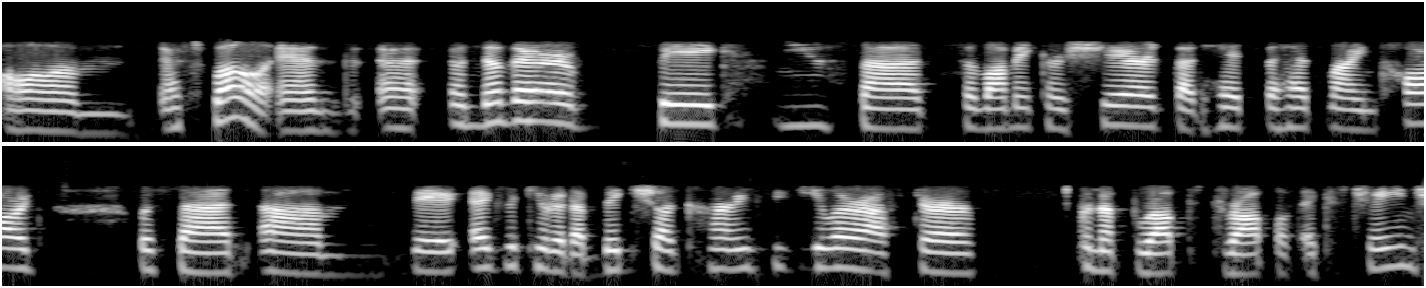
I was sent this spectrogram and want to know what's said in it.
um, as well. And uh, another big news that the lawmakers shared that hit the headlines hard was that um, they executed a big shot currency dealer after an abrupt drop of exchange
